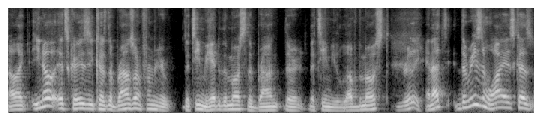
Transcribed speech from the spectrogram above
I like you know it's crazy because the Browns went from your the team you hated the most to the Brown the the team you love the most. Really, and that's the reason why is because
